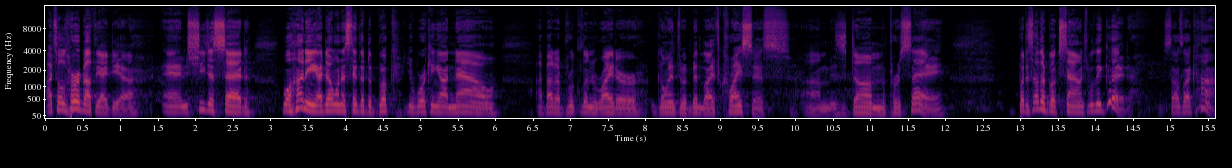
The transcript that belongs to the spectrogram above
I told her about the idea, and she just said, Well, honey, I don't want to say that the book you're working on now about a Brooklyn writer going through a midlife crisis um, is dumb per se, but this other book sounds really good. So I was like, Huh,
